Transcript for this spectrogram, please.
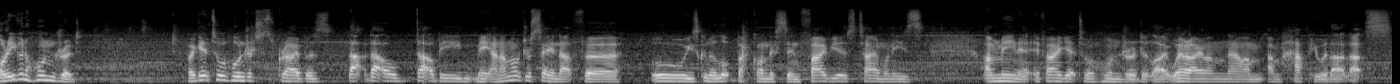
or even hundred, if I get to hundred subscribers, that, that'll, that'll be me. And I'm not just saying that for oh, he's going to look back on this in five years' time when he's... I mean it, if I get to 100, like where I am now, I'm, I'm happy with that. That's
